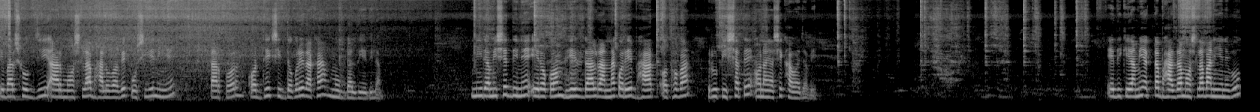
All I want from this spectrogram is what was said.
এবার সবজি আর মশলা ভালোভাবে কষিয়ে নিয়ে তারপর অর্ধেক সিদ্ধ করে রাখা মুগ ডাল দিয়ে দিলাম। নিরামিষের দিনে এরকম ভেজ ডাল রান্না করে ভাত অথবা রুটির সাথে অনায়াসে খাওয়া যাবে। এদিকে আমি একটা ভাজা মশলা বানিয়ে নেব।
